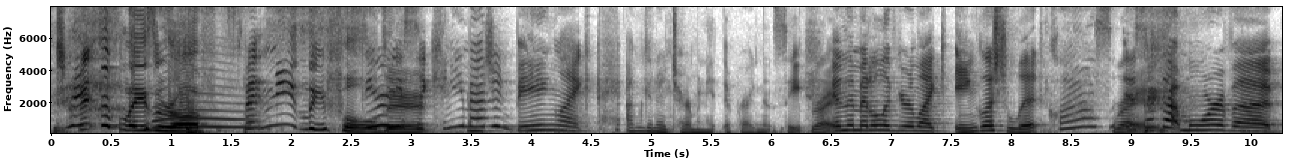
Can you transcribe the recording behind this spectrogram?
take the blazer off. But neatly folded. Seriously, can you imagine being like, hey, I'm going to terminate the pregnancy Right. in the middle of your like English lit class? Right. Isn't that more of a,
